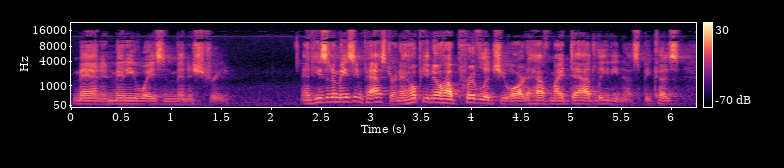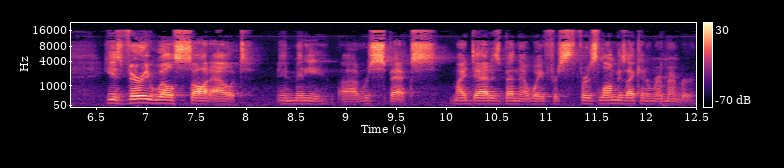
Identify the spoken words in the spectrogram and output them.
man in many ways in ministry. And he's an amazing pastor. And I hope you know how privileged you are to have my dad leading us because he is very well sought out in many uh, respects. My dad has been that way for, for as long as I can remember.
